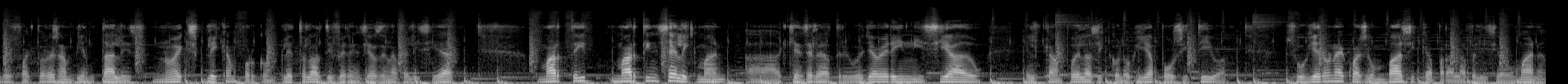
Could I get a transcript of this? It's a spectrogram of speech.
los factores ambientales no explican por completo las diferencias en la felicidad. Martin, Martin Seligman, a quien se le atribuye haber iniciado el campo de la psicología positiva, sugiere una ecuación básica para la felicidad humana.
